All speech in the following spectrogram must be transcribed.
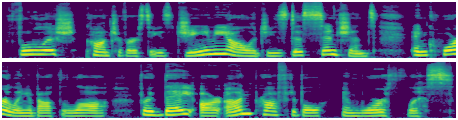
foolish controversies, genealogies, dissensions, and quarreling about the law, for they are unprofitable and worthless.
